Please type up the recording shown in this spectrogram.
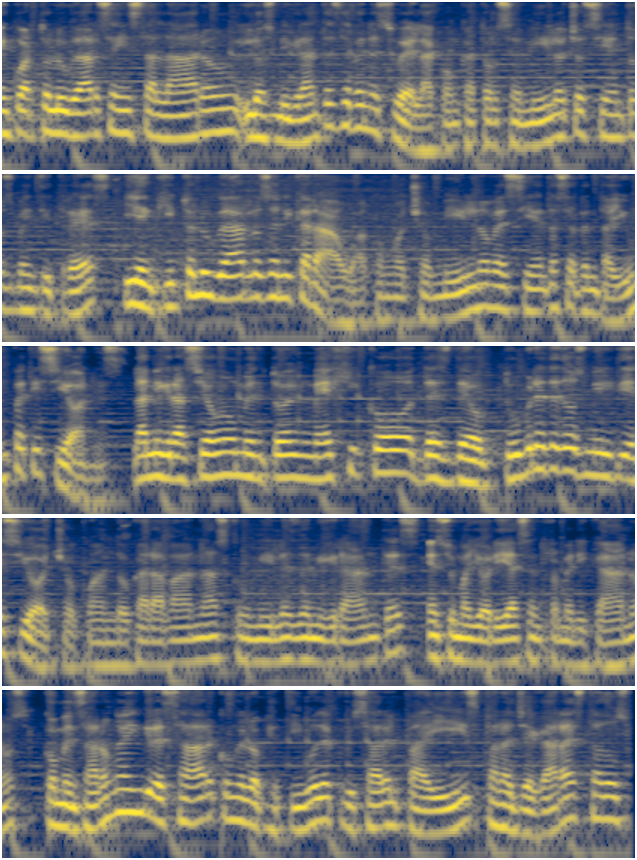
En cuarto lugar se instalaron los migrantes de Venezuela con 14.823. Y en quinto lugar los de Nicaragua con 8.971 peticiones. La migración aumentó en México desde octubre de 2018 cuando caravanas con miles de migrantes, en su mayoría centroamericanos, comenzaron a ingresar con el objetivo de cruzar el país para llegar a Estados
